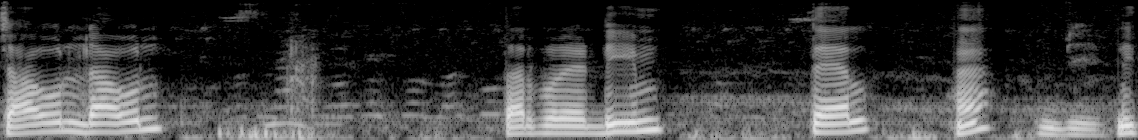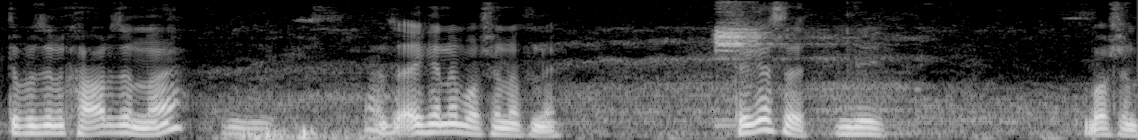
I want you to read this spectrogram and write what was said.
চাউল ডাউল তারপরে ডিম তেল হ্যাঁ? নিত্য প্রয়োজন খাওয়ার জন্য হ্যাঁ? আচ্ছা এখানে বসেন আপনি। ঠিক আছে? বসেন।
